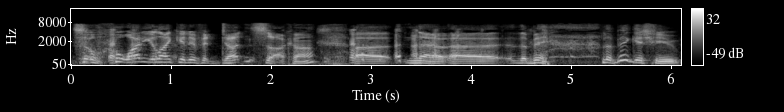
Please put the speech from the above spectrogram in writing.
So why do you like it if it doesn't suck, huh? Uh, no, uh, the big the big issue,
